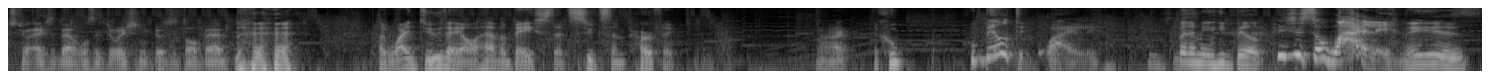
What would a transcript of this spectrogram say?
Just gonna exit that whole situation. It was just all bad. like why do they all have a base that suits them perfect Alright. like who who built it Wily. but i mean he built He's just so wily. he is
